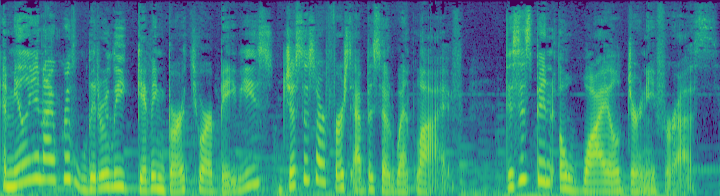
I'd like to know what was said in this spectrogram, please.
Emilia and I were literally giving birth to our babies just as our first episode went live. This has been a wild journey for us.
